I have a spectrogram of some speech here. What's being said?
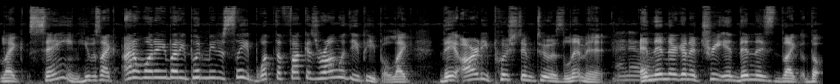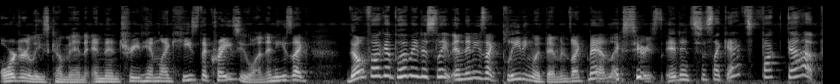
like sane. He was like, "I don't want anybody putting me to sleep. What the fuck is wrong with you people?" Like they already pushed him to his limit, I know. and then they're gonna treat. And then these like the orderlies come in and then treat him like he's the crazy one, and he's like, "Don't fucking put me to sleep." And then he's like pleading with them, and it's like, "Man, like seriously," and it's just like that's fucked up.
